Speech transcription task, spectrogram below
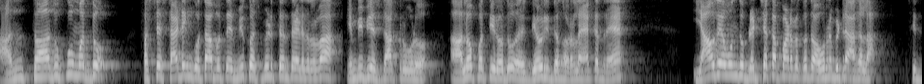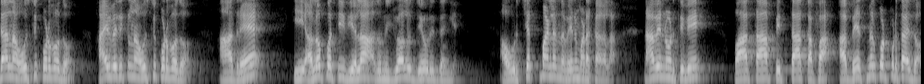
ಅಂಥದಕ್ಕೂ ಮದ್ದು. ಫಸ್ಟೇ ಸ್ಟಾರ್ಟಿಂಗ್ ಗೊತ್ತಾಗುತ್ತೆ ಮ್ಯೂಕಸ್ ಬೀಳುತ್ತೆ ಅಂತ ಹೇಳಿದ್ರಲ್ವಾ? ಎಂ ಬಿ ಬಿ ಎಸ್ ಡಾಕ್ಟ್ರುಗಳು ಅಲೋಪತಿ ಇರೋದು ದೇವರಿದ್ದಂಗೆ ಅವರೆಲ್ಲ ಯಾಕಂದರೆ ಯಾವುದೇ ಒಂದು ಬ್ಲಡ್ ಚೆಕಪ್ ಮಾಡಬೇಕಂತ ಅವ್ರನ್ನ ಬಿಟ್ಟರೆ ಆಗಲ್ಲ. ಸಿದ್ಧಾಲ್ನ ಔಷಧಿ ಕೊಡ್ಬೋದು ಆಯುರ್ವೇದಿಕ್ನ ಔಷಧಿ ಕೊಡ್ಬೋದು. ಆದರೆ ಈ ಅಲೋಪತಿ ಇದೆಯಲ್ಲ, ಅದು ನಿಜವಾಗ್ಲೂ ದೇವರಿದ್ದಂಗೆ ಅವ್ರು ಚೆಕ್ ಮಾಡಲಿ ನಾವೇನು ಮಾಡೋಕ್ಕಾಗಲ್ಲ. ನಾವೇನು ನೋಡ್ತೀವಿ? ವಾತ, ಪಿತ್ತ, ಕಫ. ಆ ಬೇಸ್ ಮೇಲೆ ಕೊಟ್ಬಿಡ್ತಾ ಇದ್ದೋ.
